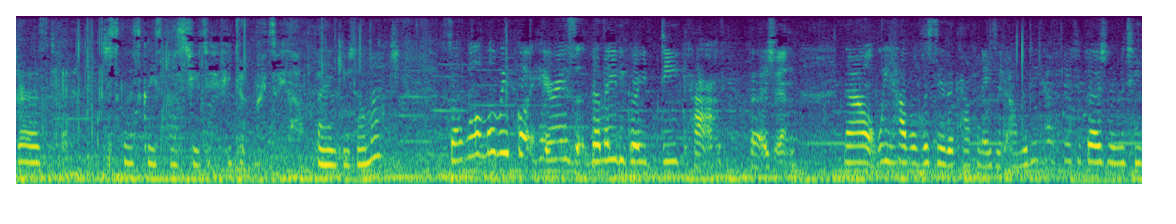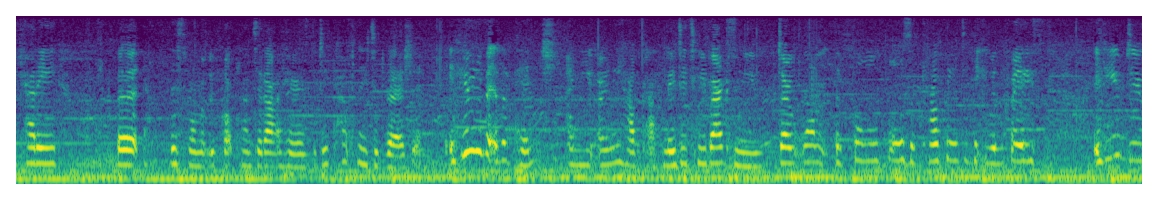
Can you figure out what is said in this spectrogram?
just here. Just to squeeze past you too if you don't mind, sweetheart. Thank you so much. So what, what we've got here is the Lady Grey decaf version. Now we have obviously the caffeinated and the decaffeinated version in the tea caddy, but this one that we've got planted out here is the decaffeinated version. If you're in a bit of a pinch and you only have caffeinated tea bags and you don't want the full force of caffeine to hit you in the face, if you do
